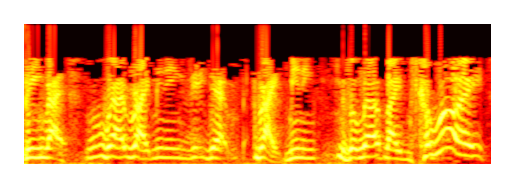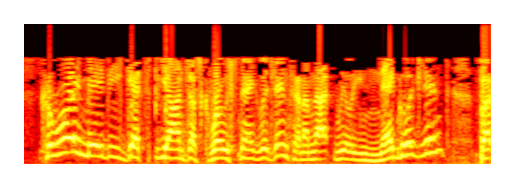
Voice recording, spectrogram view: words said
being right, right, right, meaning, yeah, right, meaning, the, like, Karoy, Karoy maybe gets beyond just gross negligence, and I'm not really negligent, but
